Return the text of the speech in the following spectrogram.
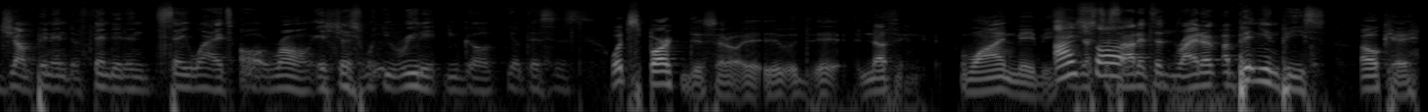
jump in and defend it and say why it's all wrong. It's just when you read it, you go, "Yo, this is." What sparked this at all? It, it, it, nothing. Wine, maybe. I Just saw. decided to write an opinion piece. okay.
